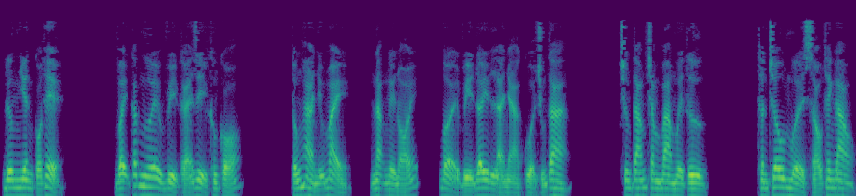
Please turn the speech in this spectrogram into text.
Đương nhiên có thể. Vậy các ngươi vì cái gì không có? Tống hà nhíu mày, nặng nề nói, bởi vì đây là nhà của chúng ta. Chương 834 thần châu 16 thanh đao.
